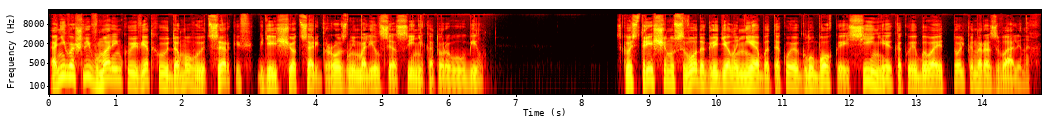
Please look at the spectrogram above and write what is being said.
Они вошли в маленькую ветхую домовую церковь, где еще царь Грозный молился о сыне, которого убил. Сквозь трещину свода глядело небо, такое глубокое, синее, какое бывает только на развалинах.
